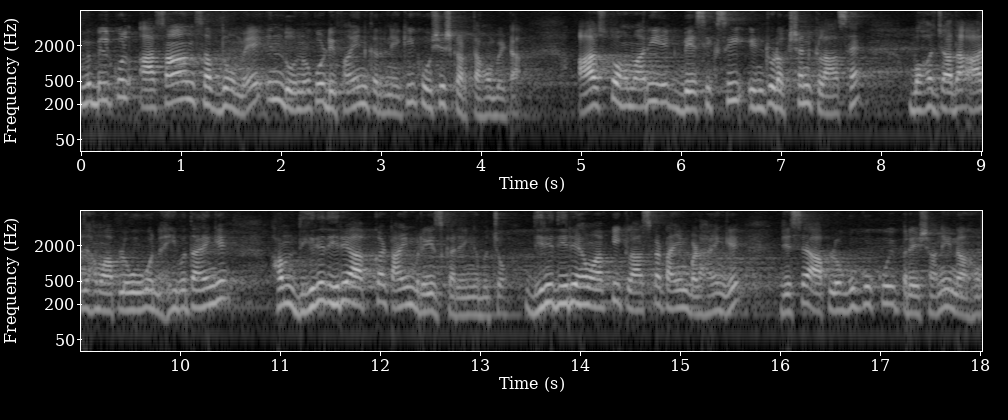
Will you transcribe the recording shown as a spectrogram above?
मैं बिल्कुल आसान शब्दों में इन दोनों को डिफाइन करने की कोशिश करता हूँ बेटा। आज तो हमारी एक बेसिक सी इंट्रोडक्शन क्लास है। बहुत ज़्यादा आज हम आप लोगों को नहीं बताएँगे। हम धीरे धीरे आपका टाइम रेज करेंगे बच्चों। धीरे धीरे हम आपकी क्लास का टाइम बढ़ाएँगे। जिससे आप लोगों को कोई परेशानी ना हो।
